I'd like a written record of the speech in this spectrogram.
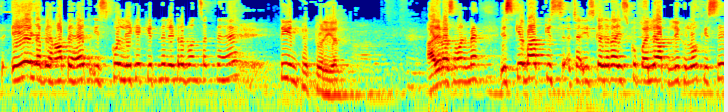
तो ए जब यहाँ पे है तो इसको लेके कितने लेटर बन सकते हैं? तीन फैक्टोरियल आगे बात समझ में? इसके बाद किस अच्छा इसका जरा इसको पहले आप लिख लो किससे?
